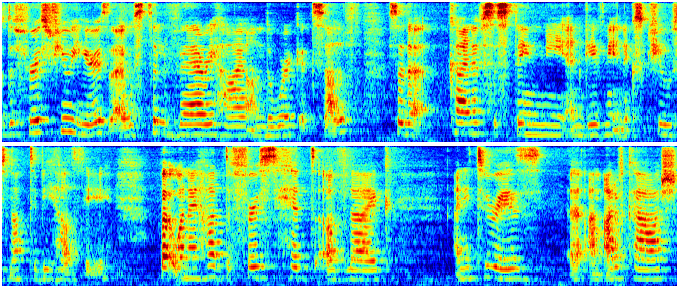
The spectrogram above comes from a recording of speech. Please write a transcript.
So the first few years, I was still very high on the work itself. So that kind of sustained me and gave me an excuse not to be healthy. But when I had the first hit of like, I need to raise, uh, I'm out of cash,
